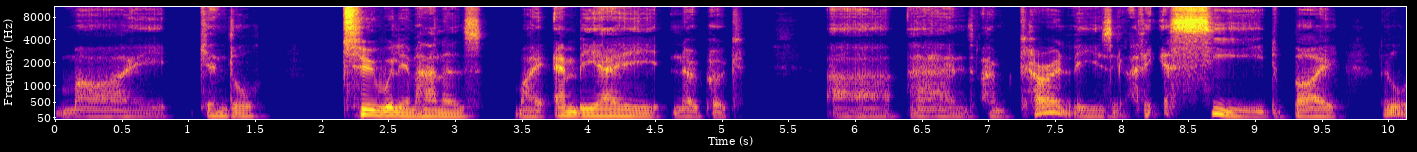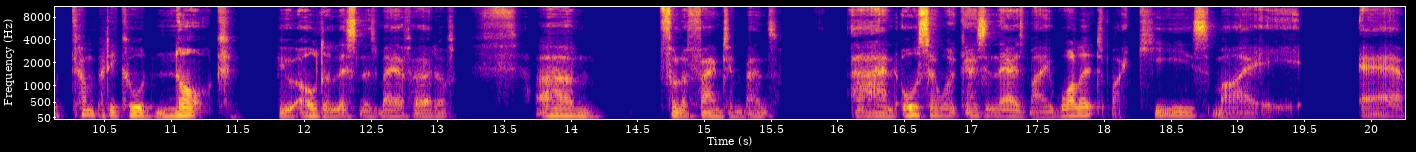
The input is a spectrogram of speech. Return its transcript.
my Kindle, two William Hannahs, my MBA notebook, uh, and I'm currently using, I think, a seed by a little company called Nock, who older listeners may have heard of. Um, full of fountain pens. And also, what goes in there is my wallet, my keys, my AirPods.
